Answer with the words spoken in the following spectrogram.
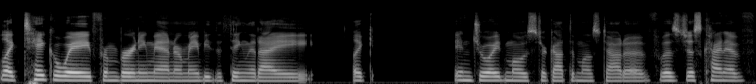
like takeaway from Burning Man or maybe the thing that I like enjoyed most or got the most out of was just kind of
